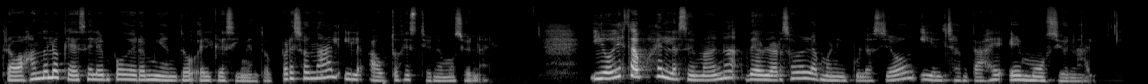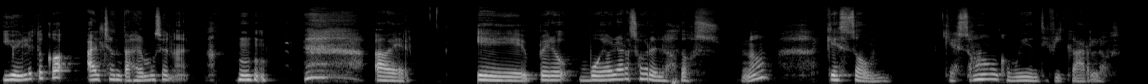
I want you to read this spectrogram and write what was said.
trabajando lo que es el empoderamiento, el crecimiento personal y la autogestión emocional. Y hoy estamos en la semana de hablar sobre la manipulación y el chantaje emocional. Y hoy le tocó al chantaje emocional. a ver, eh, pero voy a hablar sobre los dos, ¿no? ¿Qué son? ¿Qué son? ¿Cómo identificarlos?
